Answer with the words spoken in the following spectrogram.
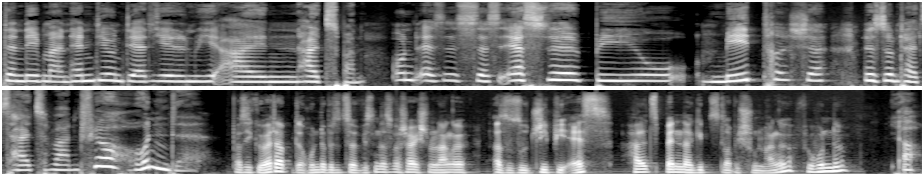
daneben ein Handy und der hat irgendwie ein Halsband. Und es ist das erste biometrische Gesundheitshalsband für Hunde. Was ich gehört habe, der Hundebesitzer wissen das wahrscheinlich schon lange. Also so GPS-Halsbänder gibt es, glaube ich, schon lange für Hunde. Ja.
